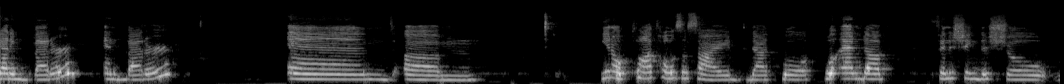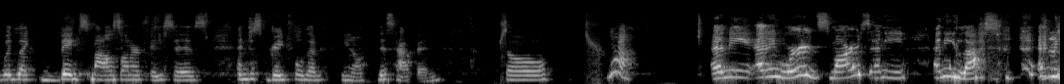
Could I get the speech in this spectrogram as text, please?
getting better and better. And um you know plot holes aside that will will end up finishing the show with like big smiles on our faces and just grateful that you know this happened. So yeah. Any any words mars? Any any last any,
